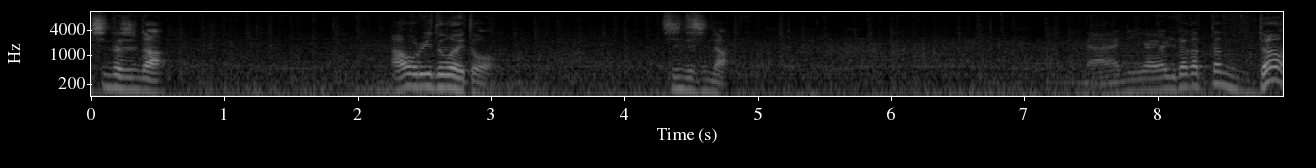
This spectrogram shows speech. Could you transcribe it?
死んだ死んだ。煽りドワイト死んだ死んだ。何がやりたかったんだ。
